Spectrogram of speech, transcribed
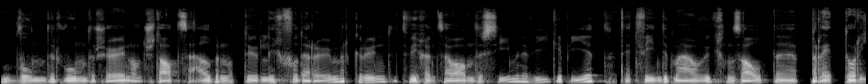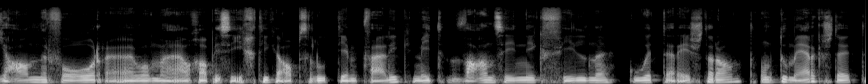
wunder, wunderschön. Und die Stadt selber natürlich von den Römern gegründet. Wie könnte es auch anders sein in einem Weingebiet? Dort findet man auch wirklich einen alten Prätorianer vor, äh, wo man auch kann besichtigen kann. Absolute Empfehlung. Mit wahnsinnig vielen guten Restaurants. Und du merkst dort,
